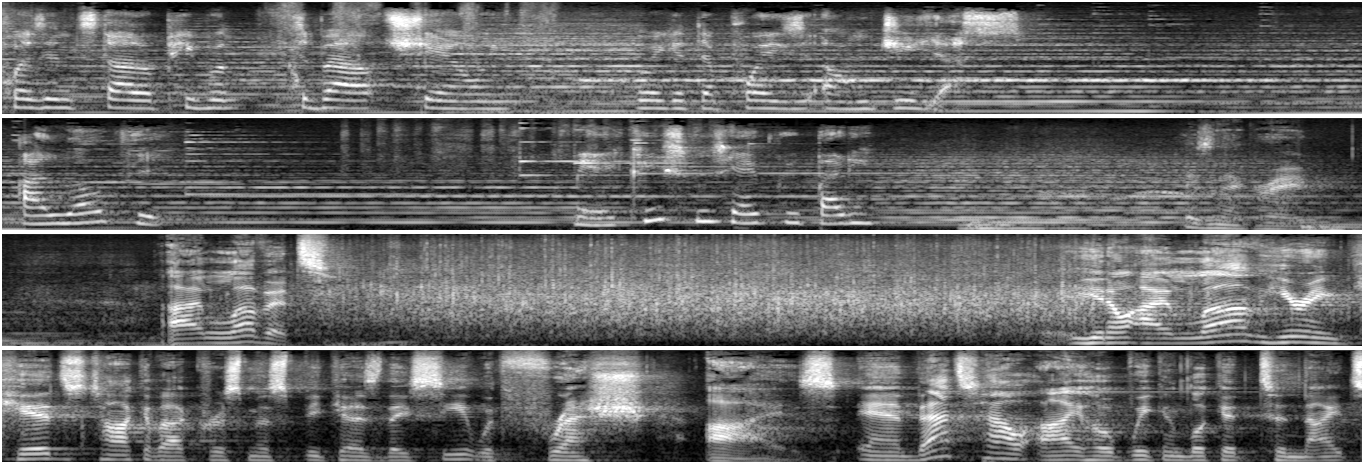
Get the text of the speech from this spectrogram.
presents to other people. It's about sharing. We get to praise um, Jesus. I love it. Merry Christmas, everybody. Isn't that great? I love it. You know, I love hearing kids talk about Christmas because they see it with fresh eyes. And that's how I hope we can look at tonight's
